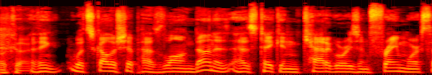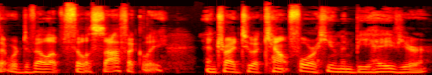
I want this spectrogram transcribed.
Okay. I think what scholarship has long done is has taken categories and frameworks that were developed philosophically and tried to account for human behavior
